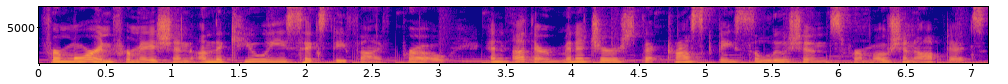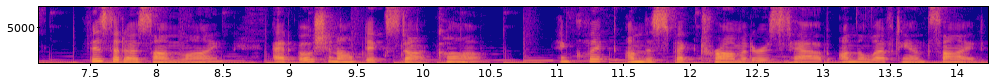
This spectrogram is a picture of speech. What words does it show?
For more information on the QE65 Pro and other miniature spectroscopy solutions from Ocean Optics, visit us online at oceanoptics.com and click on the Spectrometers tab on the left-hand side.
